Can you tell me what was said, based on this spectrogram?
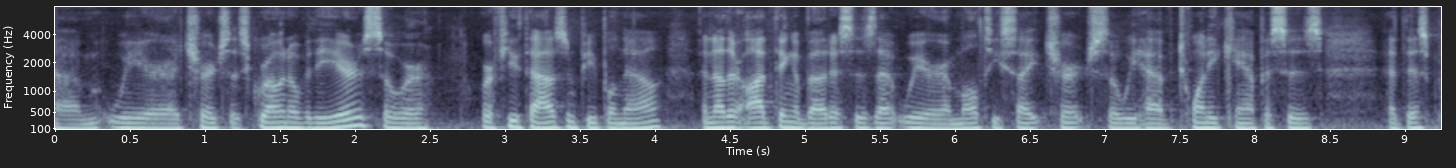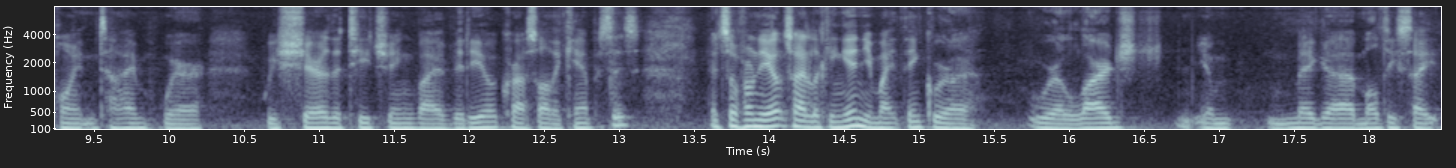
Um, we are a church that's grown over the years, so we're we're a few thousand people now. Another odd thing about us is that we are a multi-site church, so we have 20 campuses at this point in time where we share the teaching via video across all the campuses. And so from the outside looking in, you might think we're a we're a large, you know, mega multi-site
